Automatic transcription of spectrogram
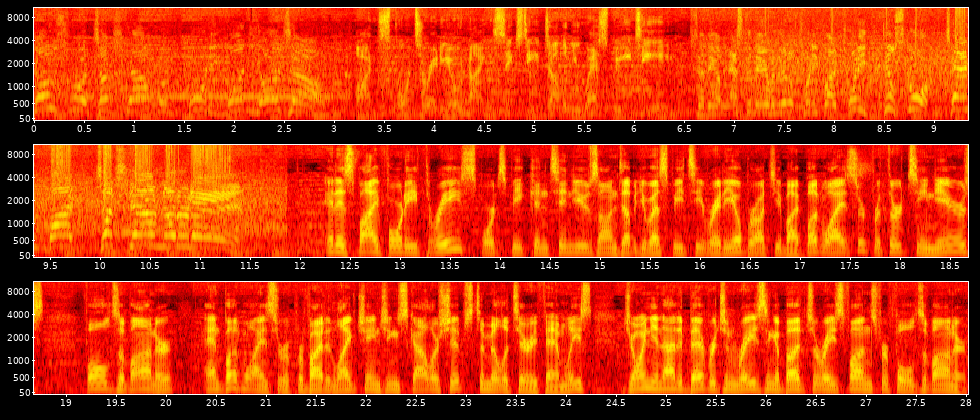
goes for a touchdown from 41 yards out. On Sports Radio 960 WSBT. Setting up Estime over the middle, 25-20. He'll score. 10-5, touchdown Notre Dame. It is 543. Sports Beat continues on WSBT Radio, brought to you by Budweiser for 13 years. Folds of Honor and Budweiser have provided life changing scholarships to military families. Join United Beverage in raising a bud to raise funds for Folds of Honor.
